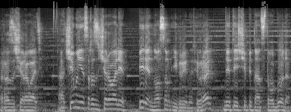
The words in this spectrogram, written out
разочаровать. А чем они нас разочаровали? Переносом игры на февраль 2015 года.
